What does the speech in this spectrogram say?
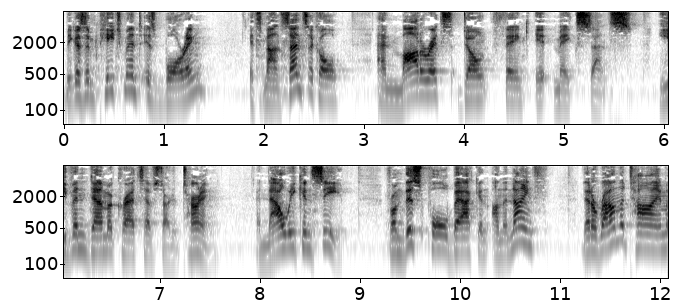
Because impeachment is boring. It's nonsensical, and moderates don't think it makes sense. Even Democrats have started turning. And now we can see from this poll back in, on the 9th that around the time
